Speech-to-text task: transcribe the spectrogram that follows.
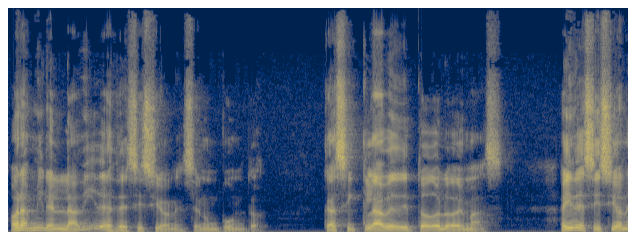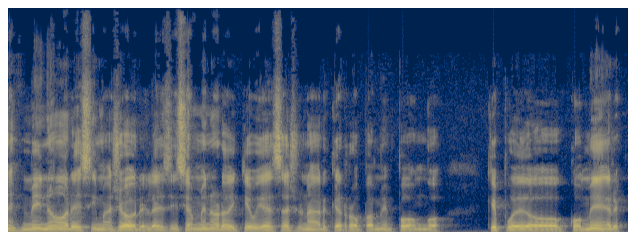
Ahora miren, la vida es decisiones en un punto, casi clave de todo lo demás. Hay decisiones menores y mayores. La decisión menor de qué voy a desayunar, qué ropa me pongo, qué puedo comer,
